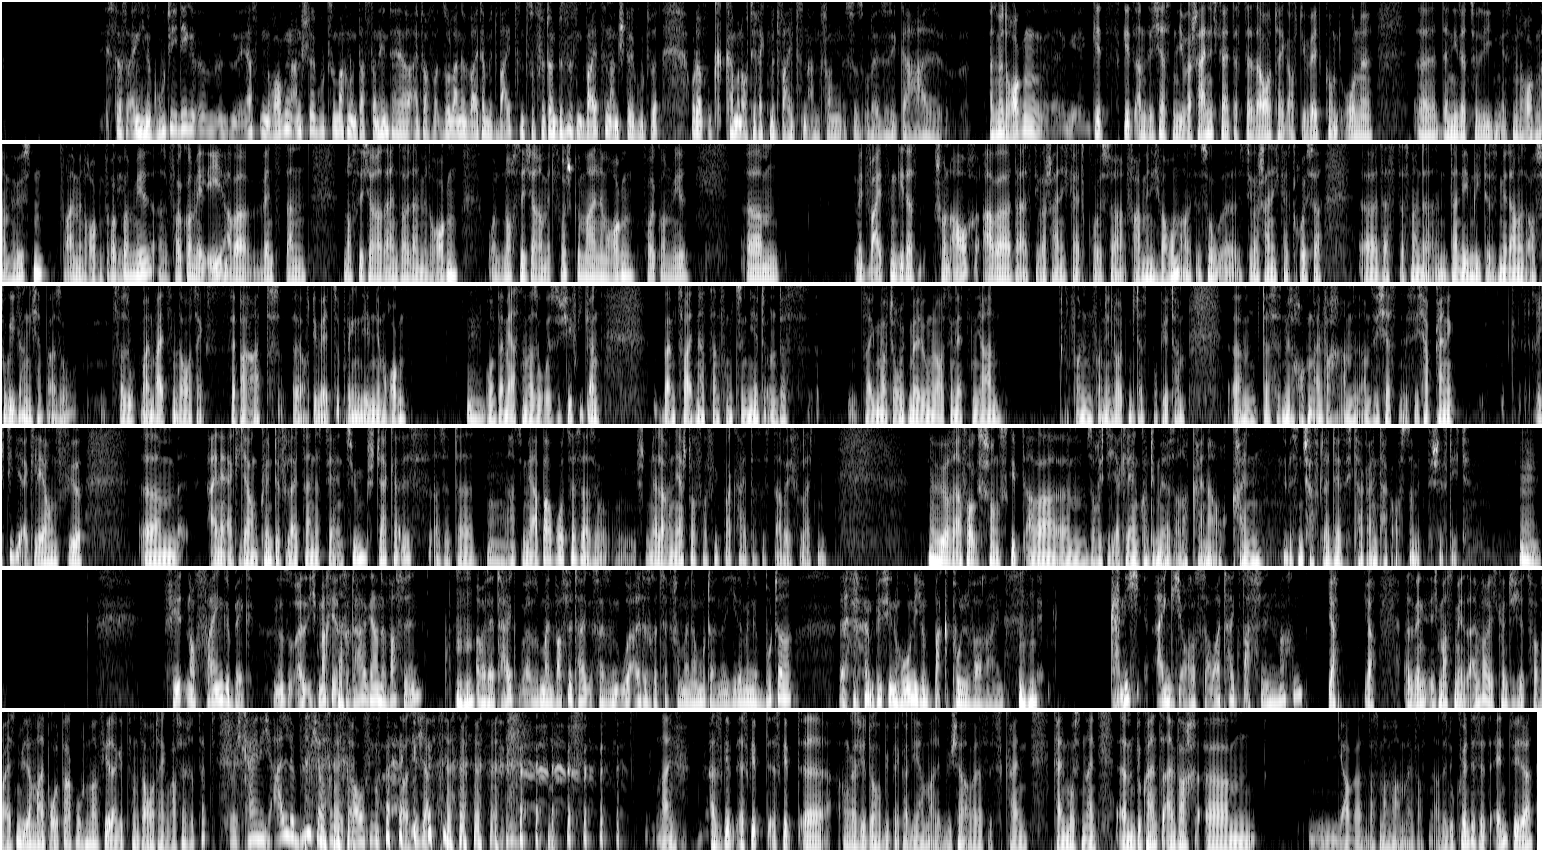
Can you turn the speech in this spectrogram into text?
ist das eigentlich eine gute Idee, äh, erst ein Roggenanstellgut zu machen und das dann hinterher einfach so lange weiter mit Weizen zu füttern, bis es ein Weizenanstellgut wird? Oder kann man auch direkt mit Weizen anfangen? Ist es, oder ist es egal? Also mit Roggen äh, geht's geht's am sichersten. Die Wahrscheinlichkeit, dass der Sauerteig auf die Welt kommt, ohne äh, da niederzuliegen, ist mit Roggen am höchsten. Vor allem mit Roggen-Vollkornmehl. Okay. Also Vollkornmehl eh, mhm. aber wenn es dann noch sicherer sein soll, dann mit Roggen und noch sicherer mit frisch gemahlenem Roggen, Vollkornmehl. Ähm, mit Weizen geht das schon auch, aber da ist die Wahrscheinlichkeit größer. Frag mich nicht warum, aber es ist so, äh, ist die Wahrscheinlichkeit größer, äh, dass, dass man da daneben liegt. Das ist mir damals auch so gegangen. Ich habe also versucht, meinen Weizensauerteig separat äh, auf die Welt zu bringen, neben dem Roggen. Mhm. Und beim ersten Versuch ist es schief gegangen. Beim zweiten hat es dann funktioniert und das zeigen mir auch die Rückmeldungen aus den letzten Jahren von, von den Leuten, die das probiert haben, ähm, dass es mit Roggen einfach am, am sichersten ist. Ich habe keine richtige Erklärung für. Ähm, eine Erklärung könnte vielleicht sein, dass der Enzym stärker ist. Also da mhm. hast du mehr Abbauprozesse, also schnellere Nährstoffverfügbarkeit, dass es dadurch vielleicht ein, eine höhere Erfolgschance gibt. Aber ähm, so richtig erklären konnte mir das auch noch keiner, auch kein Wissenschaftler, der sich Tag ein, Tag aus damit beschäftigt. Mhm. Fehlt noch Feingebäck. Ne, also ich mache ja total gerne Waffeln. Mhm. Aber der Teig, also mein Waffelteig ist also ein uraltes Rezept von meiner Mutter. Ne? Jede Menge Butter, äh, ein bisschen Honig und Backpulver rein. Mhm. Äh, kann ich eigentlich auch aus Sauerteig Waffeln machen? Ja, ja. Also wenn ich mache es mir jetzt einfach, ich könnte dich jetzt verweisen wieder mal, Brotbackbuch Nummer 4, da gibt es ein Sauerteig-Waffelrezept. Aber ich kann ja nicht alle Bücher von dir kaufen. Aber sicher. Nein. Also es gibt, es gibt, es gibt äh, engagierte Hobbybäcker, die haben alle Bücher, aber das ist kein, kein Muss. Nein. Ähm, du kannst einfach ähm, ja, was, was machen wir am einfachsten? Also du könntest jetzt entweder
